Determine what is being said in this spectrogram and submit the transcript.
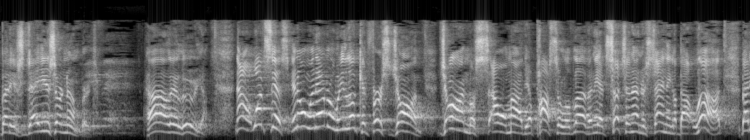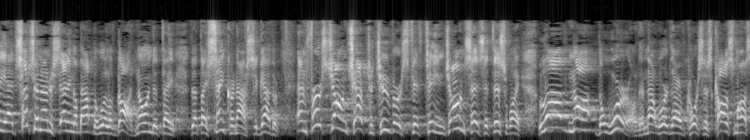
But his days are numbered. Amen. Hallelujah. Now, what's this? You know, whenever we look at First John, John was, oh my, the apostle of love, and he had such an understanding about love, but he had such an understanding about the will of God, knowing that they, that they synchronize together. And First John chapter 2, verse 15, John says it this way, love not the world, and that word there, of course, is cosmos,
